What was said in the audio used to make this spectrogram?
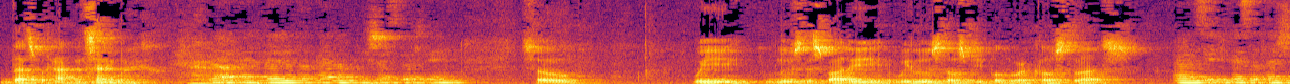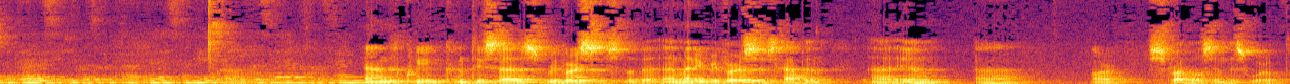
that's what happens anyway. So we lose this body, lose those people who are close to us. And Queen Kunti says reverses, and many reverses happen uh, in uh, our struggles in this world.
